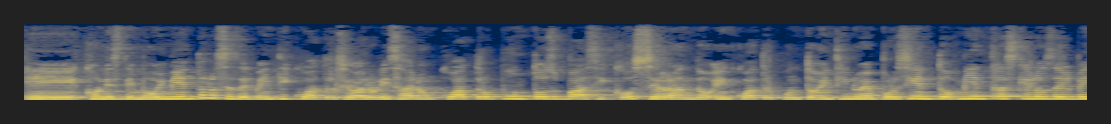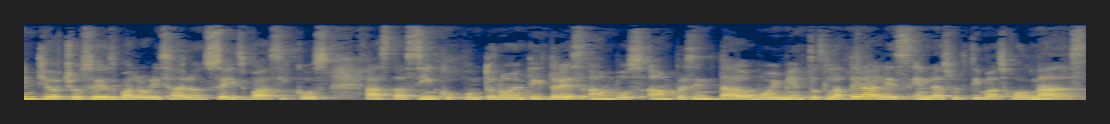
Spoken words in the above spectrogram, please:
Eh, con este movimiento, los desde el 24 se valorizaron 4 puntos básicos, cerrando en 4.29%, mientras que los del 28 se desvalorizaron 6 básicos hasta 5.93. Ambos han presentado movimientos laterales en las últimas jornadas.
